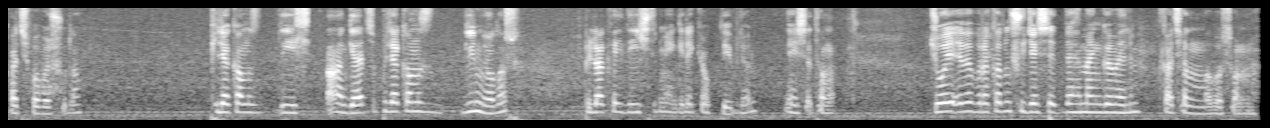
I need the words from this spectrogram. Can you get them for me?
Kaç baba şuradan. Plakamız değiş... Aa, gerçi plakamız bilmiyorlar. Plakayı değiştirmeye gerek yok diye biliyorum. Neyse tamam. Joe'yu eve bırakalım şu cesedi hemen gömelim. Kaçalım baba sonra.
